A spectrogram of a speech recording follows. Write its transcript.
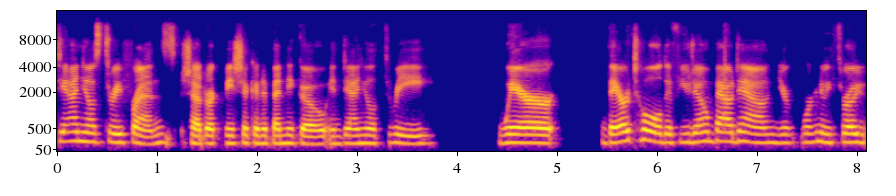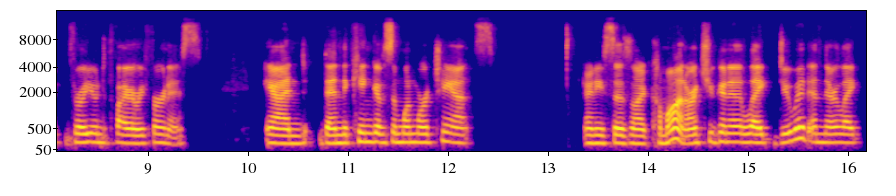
Daniel's three friends, Shadrach, Meshach, and Abednego in Daniel 3, where they're told if you don't bow down, you're we're going to throw throw you into the fiery furnace. And then the king gives them one more chance. And he says, like, come on, aren't you gonna like do it? And they're like,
